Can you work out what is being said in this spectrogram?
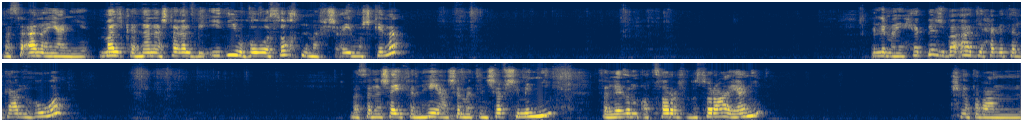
بس أنا يعني مالكة إن أنا أشتغل بإيدي وهو سخن مفيش أي مشكلة. اللي ما يحبش بقى دي حاجة ترجع له هو. بس أنا شايفة إن هي عشان ما تنشفش مني. فلازم أتصرف بسرعة يعني. إحنا طبعا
